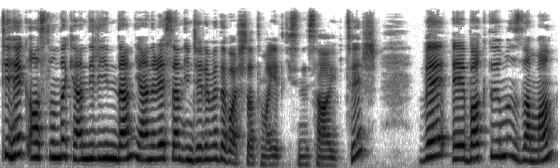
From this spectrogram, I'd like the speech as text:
TİHEK aslında kendiliğinden yani resmen inceleme de başlatma yetkisine sahiptir. Ve e, baktığımız zaman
